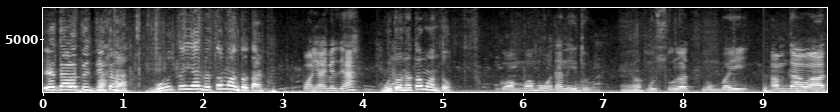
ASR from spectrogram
એ દાળ તો જીતા હું તો યાર નતો માનતો તાણ. પણ યાર મેલ દે હા? હું તો નતો માનતો. ગામમાં હું વધારે નહીં ધોની હું સુરત મુંબઈ અમદાવાદ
